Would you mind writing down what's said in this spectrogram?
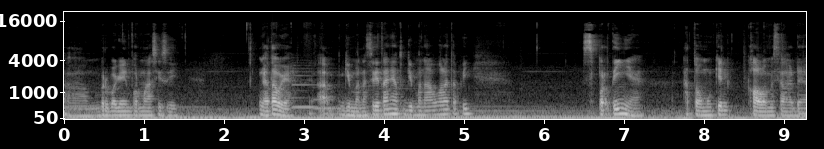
um, berbagai informasi sih. Nggak tahu ya uh, gimana ceritanya atau gimana awalnya tapi sepertinya atau mungkin kalau misalnya ada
